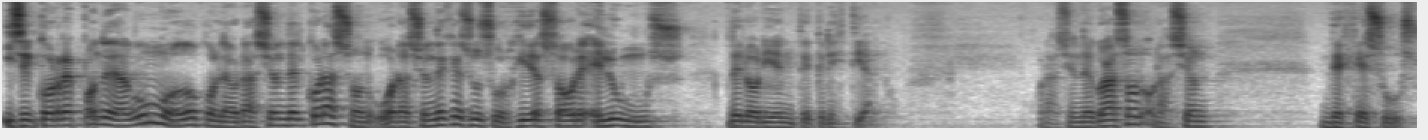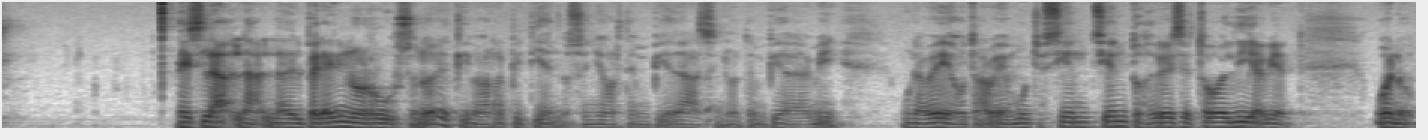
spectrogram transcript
y se corresponde de algún modo con la oración del corazón u oración de Jesús surgida sobre el humus del oriente cristiano. Oración del corazón, oración de Jesús. Es la, del peregrino ruso, ¿no? el que iba repitiendo, Señor, ten piedad, Señor, ten piedad de mí una vez, otra vez, muchas, cientos de veces todo el día, bien. Bueno,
